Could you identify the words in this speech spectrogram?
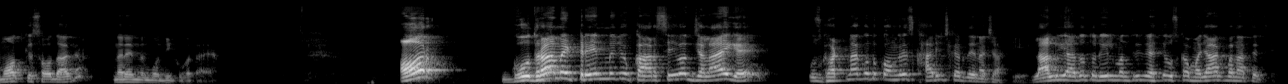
मौत के सौदागर नरेंद्र मोदी को बताया। और गोधरा में ट्रेन में जो कार सेवक जलाए गए, उस घटना को तो कांग्रेस खारिज कर देना चाहती है। लालू यादव तो रेल मंत्री रहते, उसका मज़ाक बनाते थे।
